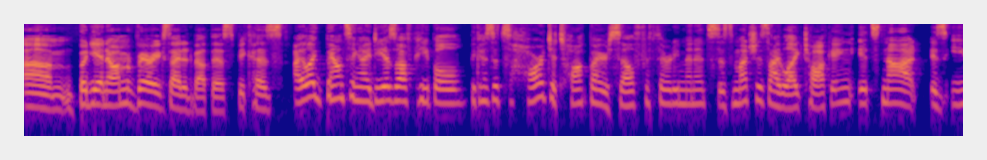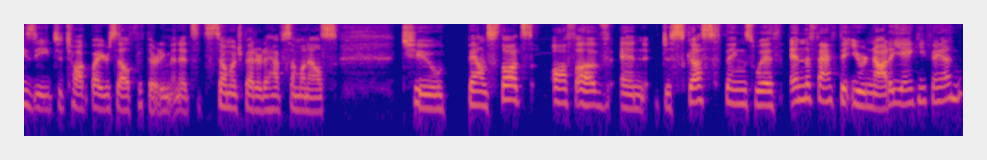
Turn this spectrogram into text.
Um, but yeah, no, I'm very excited about this because I like bouncing ideas off people because it's hard to talk by yourself for 30 minutes. As much as I like talking, it's not as easy to talk by yourself for 30 minutes. It's so much better to have someone else to bounce thoughts off of and discuss things with. And the fact that you're not a Yankee fan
